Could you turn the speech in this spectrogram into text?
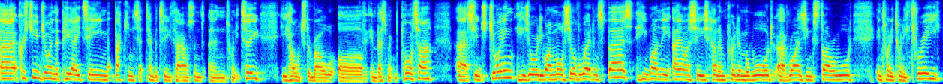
Uh, Christian joined the PA team back in September 2022. He holds the role of investment reporter. Uh, since joining, he's already won more silverware than Spurs. He won the AIC's Helen Pridham Award, uh, Rising Star Award in 2023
